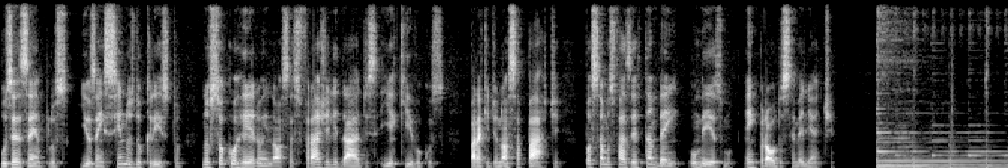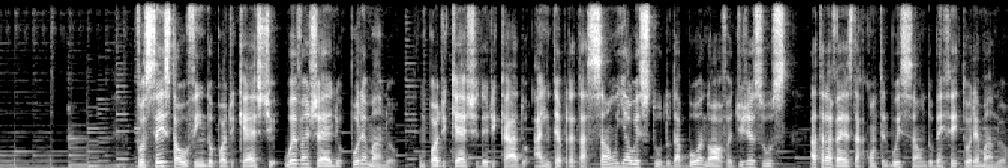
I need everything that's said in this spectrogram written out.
Os exemplos e os ensinos do Cristo nos socorreram em nossas fragilidades e equívocos, para que de nossa parte possamos fazer também o mesmo em prol do semelhante. Você está ouvindo o podcast O Evangelho por Emmanuel, um podcast dedicado à interpretação e ao estudo da Boa Nova de Jesus através da contribuição do benfeitor Emmanuel.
